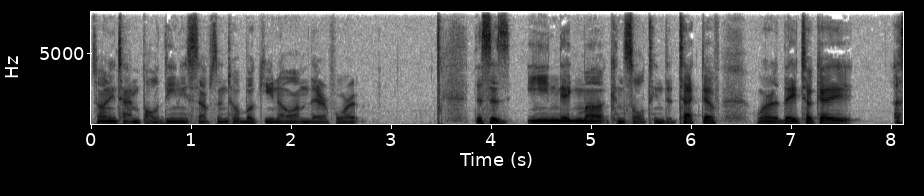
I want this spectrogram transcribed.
so anytime Paul Dini steps into a book, you know I'm there for it. This is Enigma Consulting Detective, where they took a a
